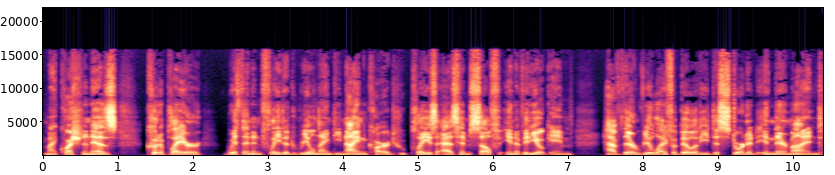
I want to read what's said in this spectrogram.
My question is could a player with an inflated Real 99 card who plays as himself in a video game have their real life ability distorted in their mind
